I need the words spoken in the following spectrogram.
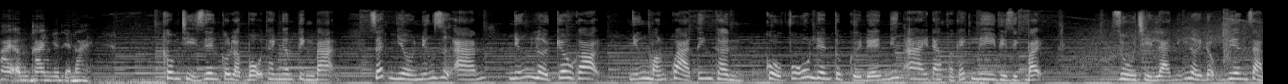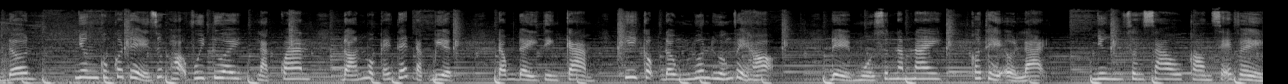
file âm thanh như thế này. Không chỉ riêng câu lạc bộ Thanh âm tình bạn, rất nhiều những dự án, những lời kêu gọi, những món quà tinh thần, cổ vũ liên tục gửi đến những ai đang phải cách ly vì dịch bệnh. Dù chỉ là những lời động viên giản đơn, nhưng cũng có thể giúp họ vui tươi, lạc quan, đón một cái Tết đặc biệt, đong đầy tình cảm khi cộng đồng luôn hướng về họ. Để mùa xuân năm nay có thể ở lại, nhưng xuân sau con sẽ về.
